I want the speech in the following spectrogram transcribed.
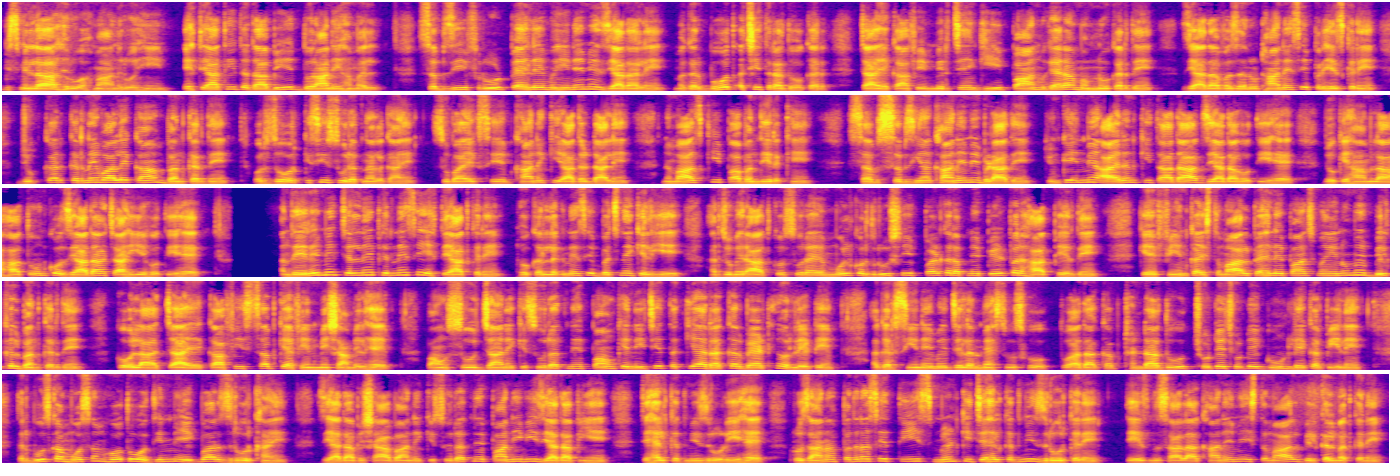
बिसमीम एहतियाती तदाबीर, दौरान हमल। सब्ज़ी, फ्रूट पहले महीने में ज़्यादा लें, मगर बहुत अच्छी तरह धोकर, चाय, काफ़ी मिर्चें, घी, पान वगैरह ममनू कर दें। ज़्यादा वज़न उठाने से परहेज़ करें झुक कर करने वाले काम बंद कर दें और ज़ोर किसी सूरत न लगाएँ। सुबह एक सेब खाने की आदत डालें, नमाज़ की पाबंदी रखें। सब सब्ज़ियाँ खाने में बढ़ा दें, क्योंकि इनमें आयरन की तादाद ज़्यादा होती है, जो कि हामला हाथून को ज़्यादा चाहिए होती है। अंधेरे में चलने फिरने से एहतियात करें, ठोकर लगने से बचने के लिए हर जुमेरात को सुरह मुल्क और दूसरी पढ़कर अपने पेट पर हाथ फेर दें। कैफ़ीन का इस्तेमाल पहले पाँच महीनों में बिल्कुल बंद कर दें। कोला, चाय, काफ़ी सब कैफ़ीन में शामिल है। पाँव सूज जाने की सूरत में पाँव के नीचे तकिया रख कर बैठें और लेटें। अगर सीने में जलन महसूस हो तो आधा कप ठंडा दूध छोटे छोटे गूंद लेकर पी लें। तरबूज का मौसम हो तो वो दिन में एक बार ज़रूर खाएँ। ज़्यादा पेशाब आने की सूरत में पानी भी ज़्यादा पिएँ। चहलकदमी ज़रूरी है। रोज़ाना पंद्रह से तीस मिनट की चहलकदमी ज़रूर करें। तेज़ मसाला खाने में इस्तेमाल बिल्कुल मत करें।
